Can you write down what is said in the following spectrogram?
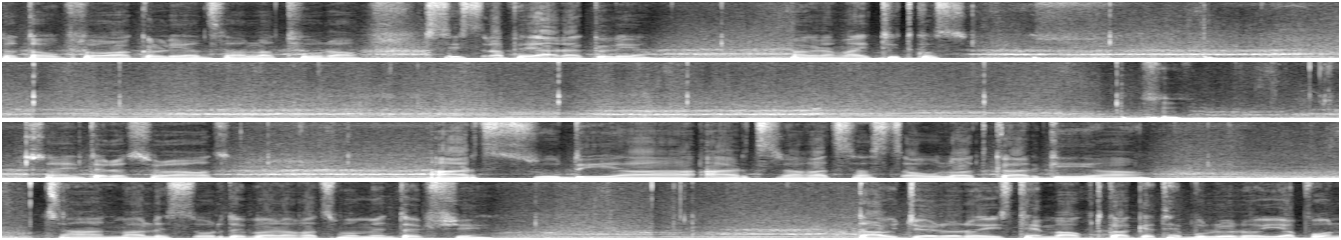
ცოტა უფრო აკლია ძალა თუ რა. სისტრაფე არ აკლია მაგრამ აი თითქოს საინტერესო რაღაც. არც სუდია არც რაღაც სასწაულად კარგია. ძალიან მალე სწორდება რაღაც მომენტებში დავჯერო რომ ის თემა აქვს გაკეთებული რომ იაპონ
